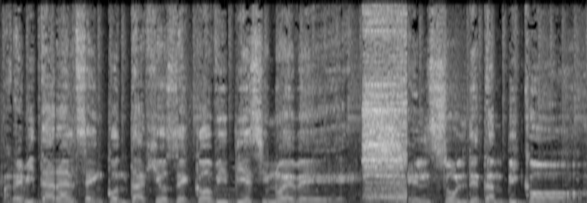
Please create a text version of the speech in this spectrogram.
para evitar alza en contagios de COVID-19. El Sol de Tampico.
